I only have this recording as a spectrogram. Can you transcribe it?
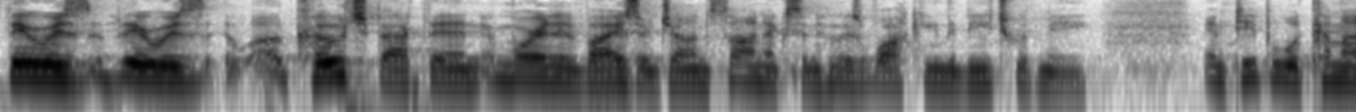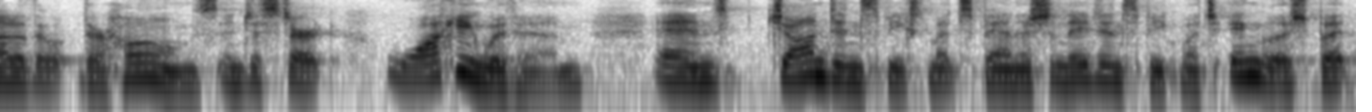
there was there was a coach back then, more an advisor, John Sonicson, who was walking the beach with me, and people would come out of the, their homes and just start walking with him. And John didn't speak much Spanish and they didn't speak much English, but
